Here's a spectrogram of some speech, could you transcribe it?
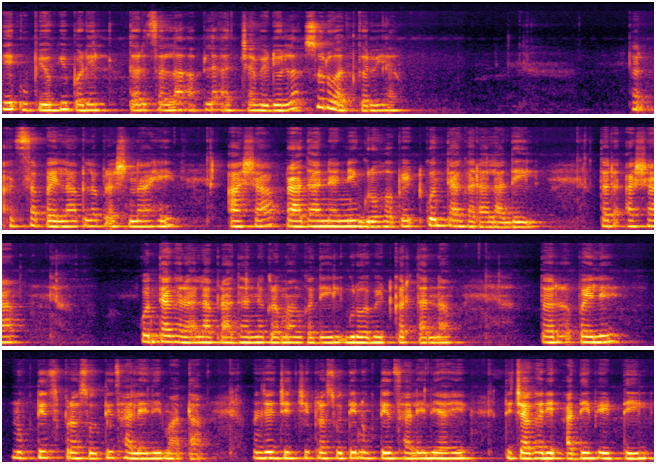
ते उपयोगी पडेल. तर चला आपल्या आजच्या व्हिडिओला सुरुवात करूया. तर आजचा पहिला आपला प्रश्न आहे आशा प्राधान्याने गृहभेट कोणत्या घराला देईल? तर आशा कोणत्या घराला प्राधान्य क्रमांक देईल गृहभेट करताना? तर पहिले नुकतीच प्रसूती झालेली माता म्हणजे जिची प्रसूती नुकतीच झालेली आहे तिच्या घरी आधी भेट देईल.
